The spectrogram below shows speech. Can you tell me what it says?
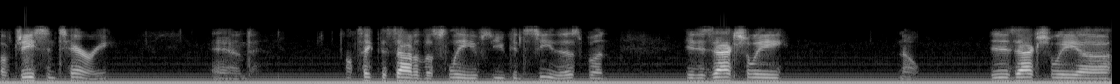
of Jason Terry and I'll take this out of the sleeve so you can see this but it is actually no it is actually uh,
